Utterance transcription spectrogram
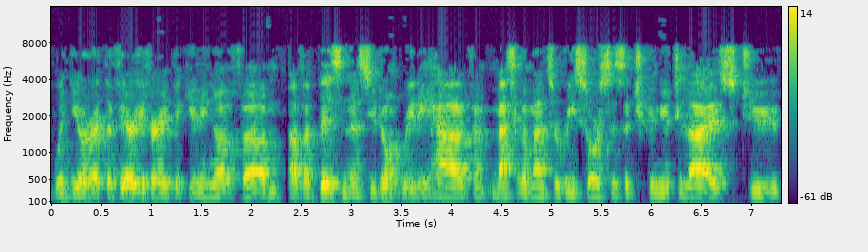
when you're at the very very beginning of um, of a business, you don't really have massive amounts of resources that you can utilize to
